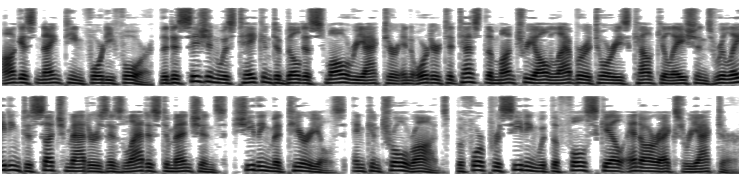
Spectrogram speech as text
August 1944, the decision was taken to build a small reactor in order to test the Montreal Laboratory's calculations relating to such matters as lattice dimensions, sheathing materials, and control rods, before proceeding with the full-scale NRX reactor.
